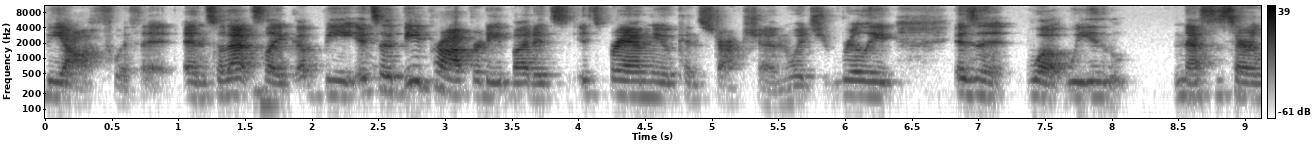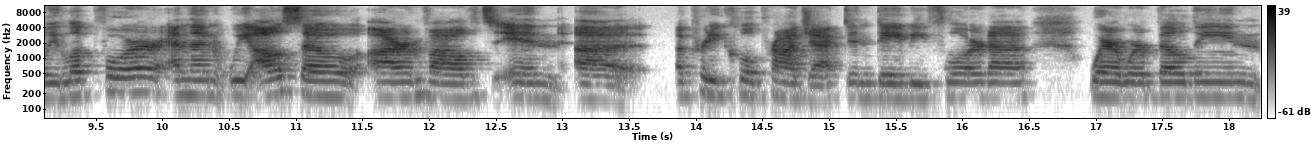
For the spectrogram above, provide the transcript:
be off with it and so that's like a b it's a b property but it's it's brand new construction which really isn't what we necessarily look for. And then we also are involved in a, a pretty cool project in Davie, Florida, where we're building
